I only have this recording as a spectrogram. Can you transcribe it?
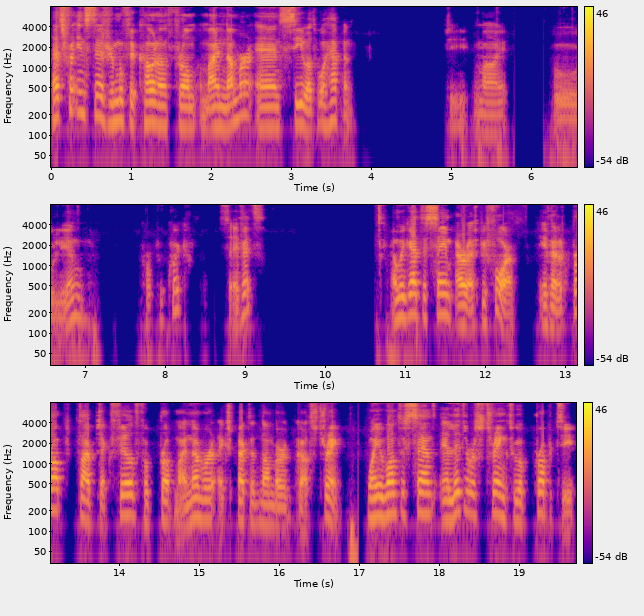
Let's for instance remove the colon from my number and see what will happen. G my boolean. Proper quick. Save it and we get the same error as before. Invalid prop, type check failed for prop my number, expected number got string. When you want to send a literal string to a property,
